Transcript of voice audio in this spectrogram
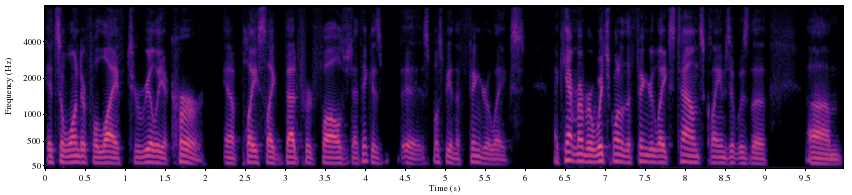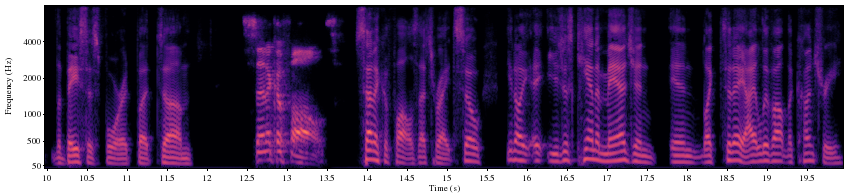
It's a Wonderful Life to really occur in a place like Bedford Falls, which I think is, uh, is supposed to be in the Finger Lakes. I can't remember which one of the Finger Lakes towns claims it was the um the basis for it, but um Seneca Falls. Seneca Falls, that's right. So, you know, you just can't imagine in like today I live out in the country,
